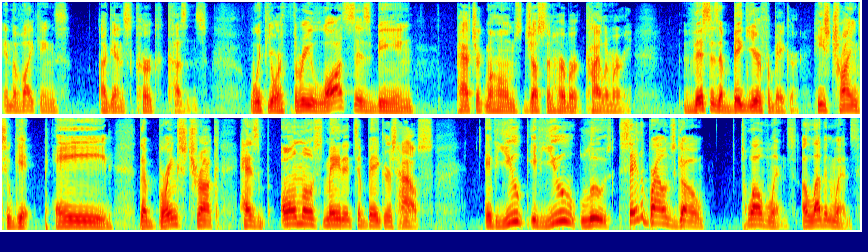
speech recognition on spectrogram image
and the Vikings against Kirk Cousins. With your three losses being Patrick Mahomes, Justin Herbert, Kyler Murray. This is a big year for Baker. He's trying to get paid. The Brinks truck has almost made it to Baker's house. If you if you lose, say the Browns go 12 wins, 11 wins,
